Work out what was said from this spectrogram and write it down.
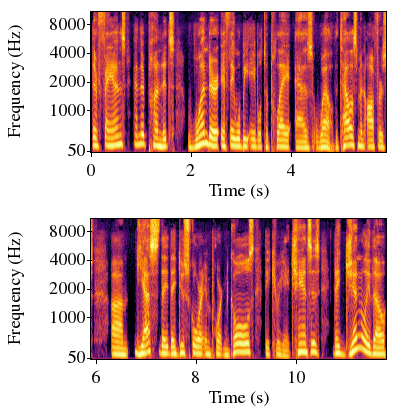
their fans and their pundits wonder if they will be able to play as well. The talisman offers, um, yes, they, they do score important goals, they create chances. They generally, though,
